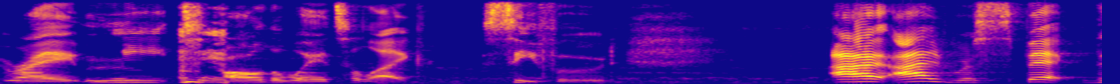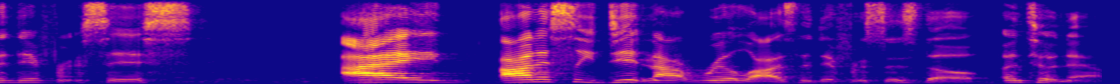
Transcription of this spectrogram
right? Meat Mhm. all the way to like seafood. I I respect the differences. I honestly did not realize the differences though until now.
